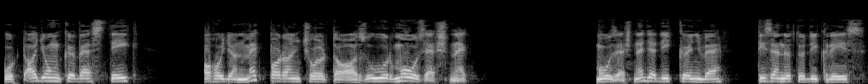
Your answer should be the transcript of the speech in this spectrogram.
ott agyonkövezték, ahogyan megparancsolta az Úr Mózesnek. Mózes negyedik könyve, 15. rész,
